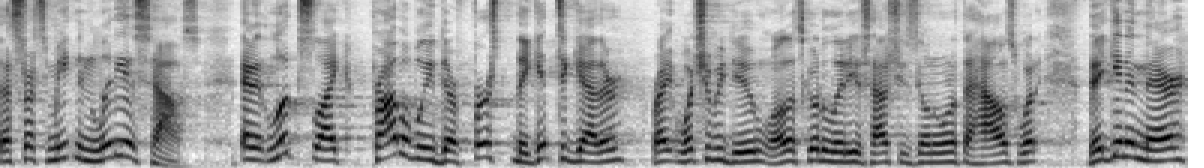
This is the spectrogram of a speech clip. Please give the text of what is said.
that starts meeting in Lydia's house. And it looks like probably their first, they get together, right? What should we do? Well, let's go to Lydia's house. She's the only one at the house. What? They get in there,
